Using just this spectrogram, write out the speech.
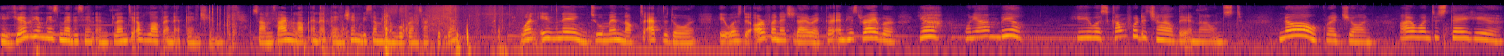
He gave him his medicine and plenty of love and attention. Sometimes love and attention bisa menyembuhkan sakit ya. One evening, two men knocked at the door. It was the orphanage director and his driver. Ya, mau diambil. He was come for the child, they announced. No, cried John. I want to stay here.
